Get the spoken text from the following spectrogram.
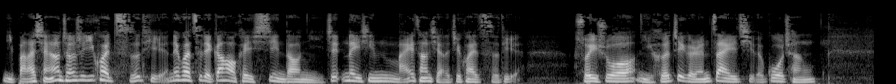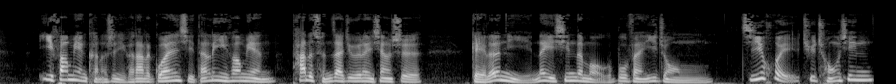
你把它想象成是一块磁铁，那块磁铁刚好可以吸引到你这内心埋藏起来的这块磁铁。所以说，你和这个人在一起的过程，一方面可能是你和他的关系，但另一方面，他的存在就有点像是给了你内心的某个部分一种机会，去重新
